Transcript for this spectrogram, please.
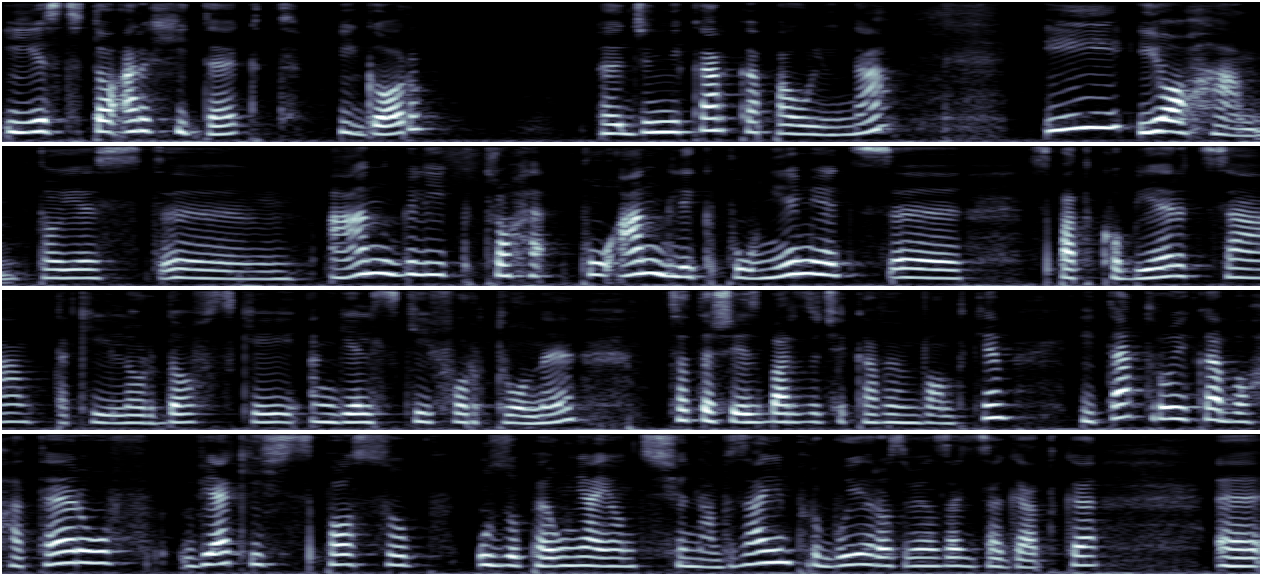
I jest to architekt Igor, e, dziennikarka Paulina i Johann. To jest y, Anglik, trochę pół Anglik, pół Niemiec, y, spadkobierca takiej lordowskiej, angielskiej fortuny. co też jest bardzo ciekawym wątkiem. I ta trójka bohaterów w jakiś sposób uzupełniając się nawzajem, próbuje rozwiązać zagadkę e,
